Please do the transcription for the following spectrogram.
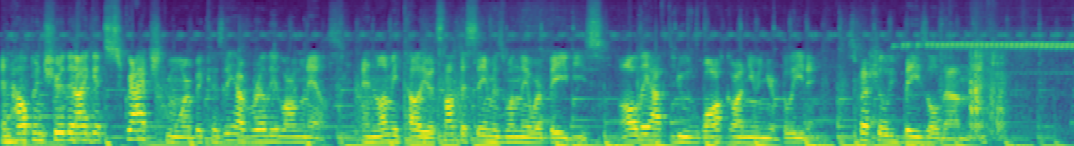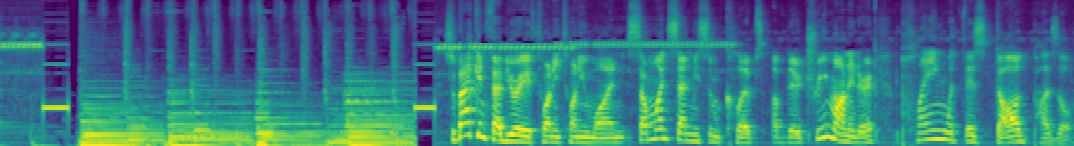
And help ensure that I get scratched more because they have really long nails. And let me tell you, it's not the same as when they were babies. All they have to do is walk on you and you're bleeding. Especially Basil down there. February of 2021, someone sent me some clips of their tree monitor playing with this dog puzzle.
